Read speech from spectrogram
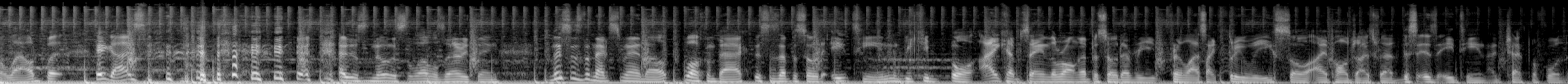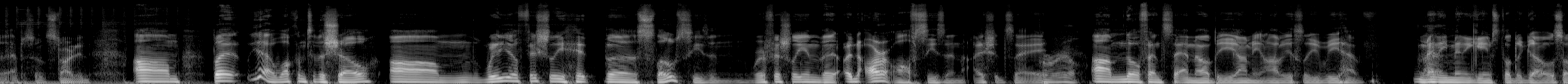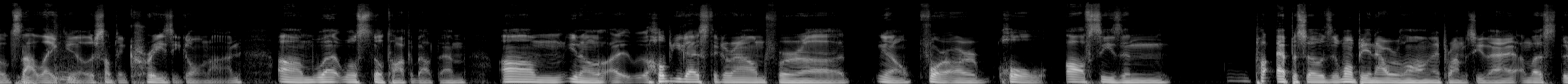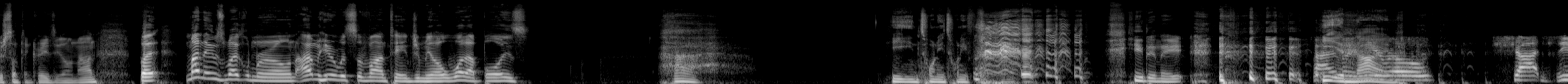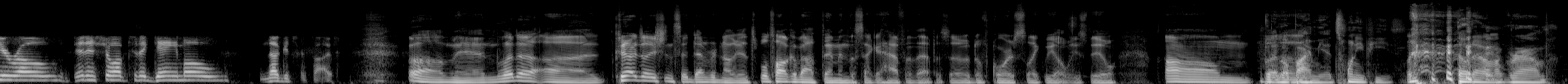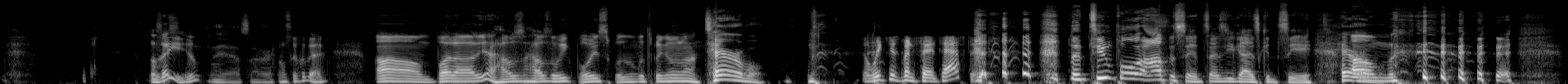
loud, but hey guys, I just noticed the levels and everything. This is the next man up. Welcome back. This is episode 18. We keep well, I kept saying the wrong episode every for the last like three weeks, so I apologize for that. This is 18. I checked before the episode started. Um, but yeah, welcome to the show. Um, we officially hit the slow season. We're officially in the in our off season, I should say. For real. Um, no offense to MLB. I mean, obviously we have many, many games still to go, so it's not like you know there's something crazy going on. Um, but we'll still talk about them. Um, you know, I hope you guys stick around for uh, you know, for our whole off season p- episodes. It won't be an hour long, I promise you that, unless there's something crazy going on. But my name is Michael Marone. I'm here with Savante and Jamil. What up, boys? Heat in 2024. He didn't hate. Heat in nine. Zero, shot zero, didn't show up to the game. Oh, Nuggets for five. Oh man, what a uh congratulations to Denver Nuggets. We'll talk about them in the second half of the episode, of course, like we always do. Um but go uh, buy me a 20 piece. Throw that on the ground. was that you? Yeah, sorry. I was like, what the heck? Um, but uh yeah, how's how's the week, boys? What's been going on? Terrible. The week has been fantastic. The two polar opposites, as you guys can see. Terrible. Um uh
